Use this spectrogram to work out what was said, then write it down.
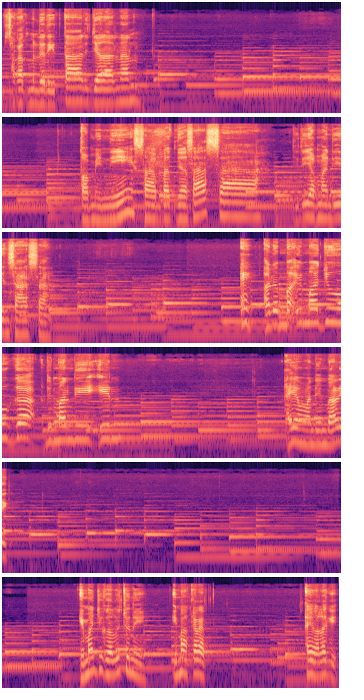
sangat menderita di jalanan. Tom ini sahabatnya Sasa, jadi yang mandiin Sasa. Eh, ada Mbak Ima juga dimandiin. Ayo mandiin balik. Ima juga lucu nih. Ima keret. Ayo lagi.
